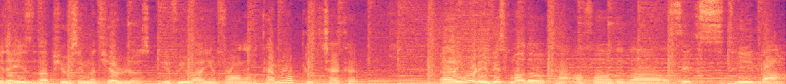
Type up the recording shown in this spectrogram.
It is the PVC materials. If you are in front of the camera, please check it. Uh, usually this model can afford the 60 bar,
